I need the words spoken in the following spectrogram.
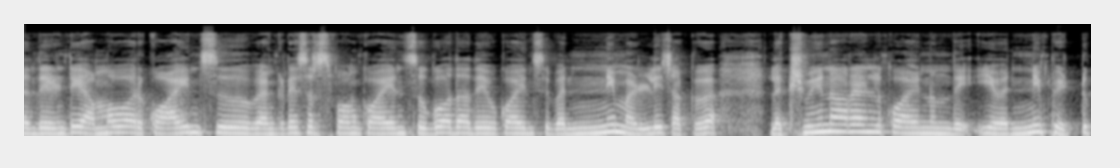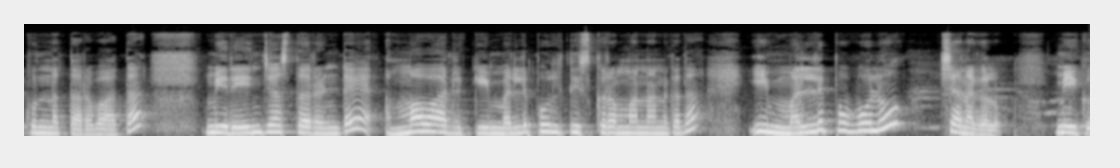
అదేంటి అమ్మవారి coins Venkateswara Swami coins Godadevi coins ఇవన్నీ మళ్ళీ చక్కగా లక్ష్మీనారాయణ కాయిన్ ఉంది. ఇవన్నీ పెట్టుకున్న తర్వాత మీరు ఏం చేస్తారంటే అమ్మవారికి మల్లెపూలు తీసుకురమ్మన్నాను కదా ఈ మల్లె పువ్వులు శనగలు. మీకు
